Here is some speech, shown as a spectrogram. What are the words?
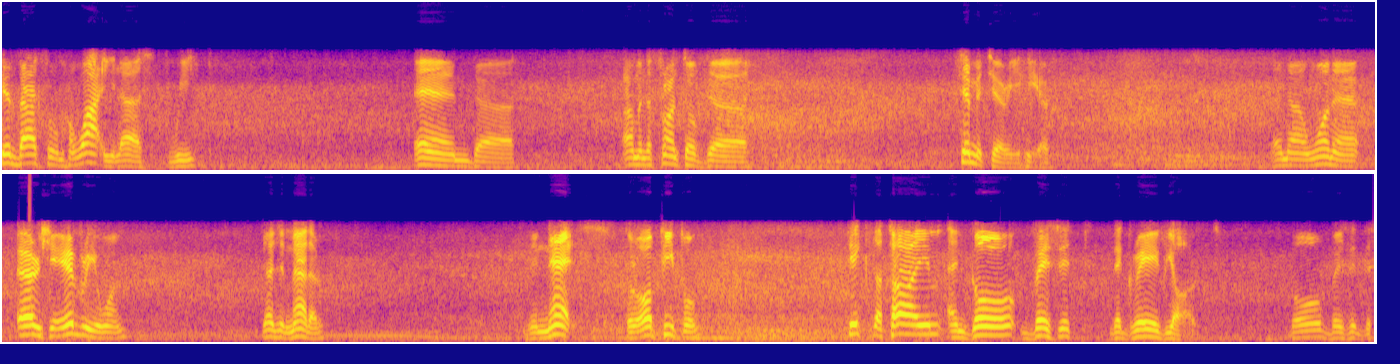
Came back from Hawaii last week, and uh, I'm in the front of the cemetery here. and I want to urge everyone, doesn't matter, the nets for all people, take the time and go visit the graveyard. Go visit the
